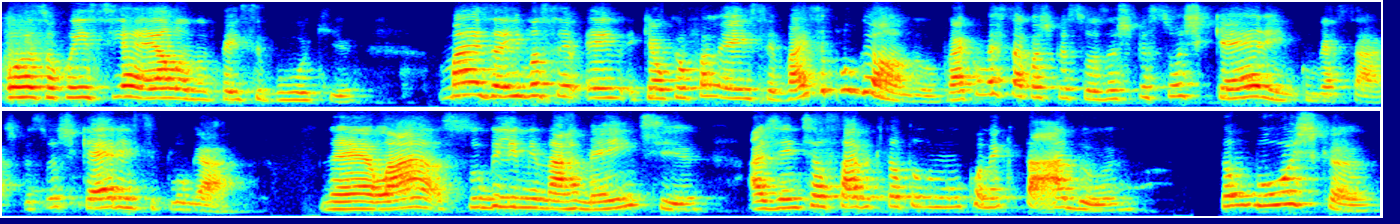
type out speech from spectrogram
Porra, eu só conhecia ela no Facebook. Mas aí você, é, que é o que eu falei, você vai se plugando, vai conversar com as pessoas. As pessoas querem conversar, as pessoas querem se plugar. Né? Lá, subliminarmente, a gente já sabe que está todo mundo conectado. Então, busca.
